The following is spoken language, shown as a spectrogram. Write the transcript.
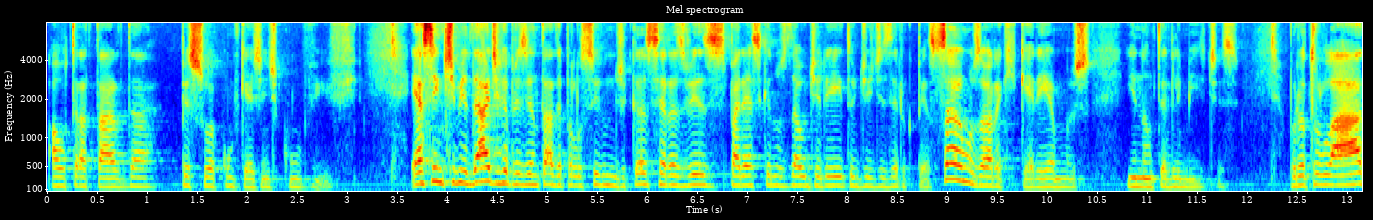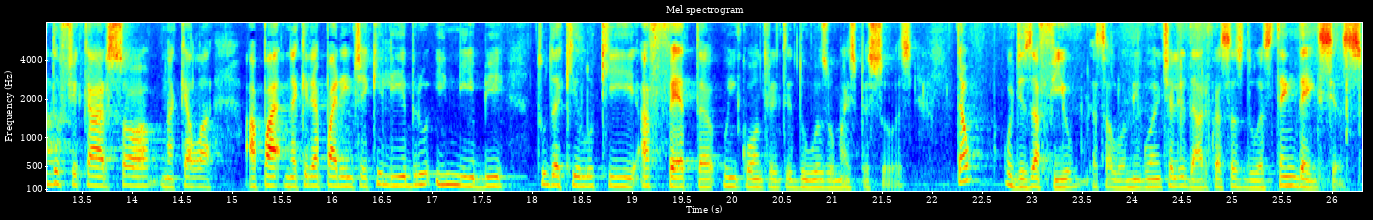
ao tratar da pessoa com quem a gente convive. Essa intimidade representada pelo signo de Câncer às vezes parece que nos dá o direito de dizer o que pensamos, a hora que queremos e não ter limites. Por outro lado, ficar só naquela, naquele aparente equilíbrio inibe tudo aquilo que afeta o encontro entre duas ou mais pessoas. Então, o desafio dessa lua minguante é lidar com essas duas tendências.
